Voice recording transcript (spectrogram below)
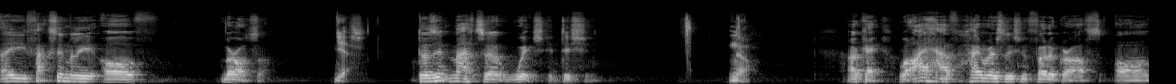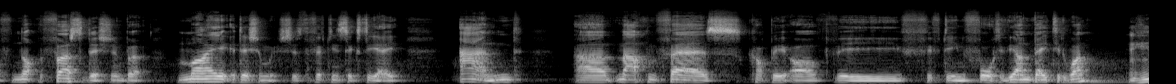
a facsimile of Marozzo? Yes. Does it matter which edition? No. Okay, well, I have high resolution photographs of not the first edition, but my edition, which is the 1568, and uh, Malcolm Fare's copy of the 1540, the undated one. Mm-hmm.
